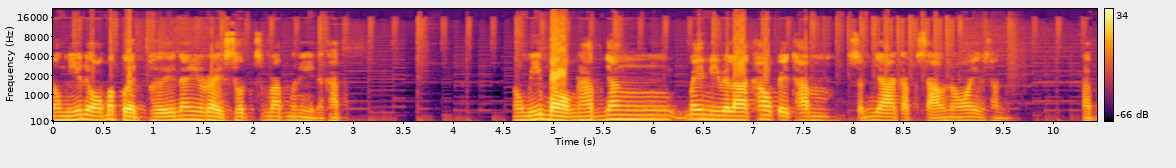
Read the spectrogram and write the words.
น้องมิวได้ออกมาเปิดเผยในไร่สดสำหรับมื้อนี้นะครับน้องหมีบอกนะครับยังไม่มีเวลาเข้าไปทำสัญญากับสาวน้อยท่านครับ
